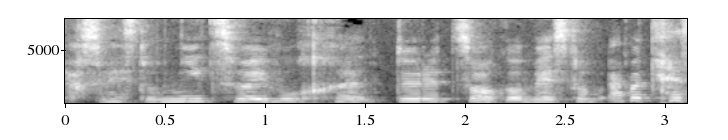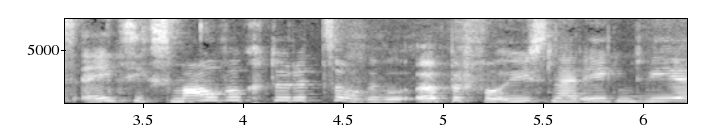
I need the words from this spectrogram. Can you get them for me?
also wir haben es glaub, nie zwei Wochen durchgezogen. Und wir haben es glaub, eben kein einziges Mal wirklich durchgezogen, weil jemand von uns dann irgendwie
